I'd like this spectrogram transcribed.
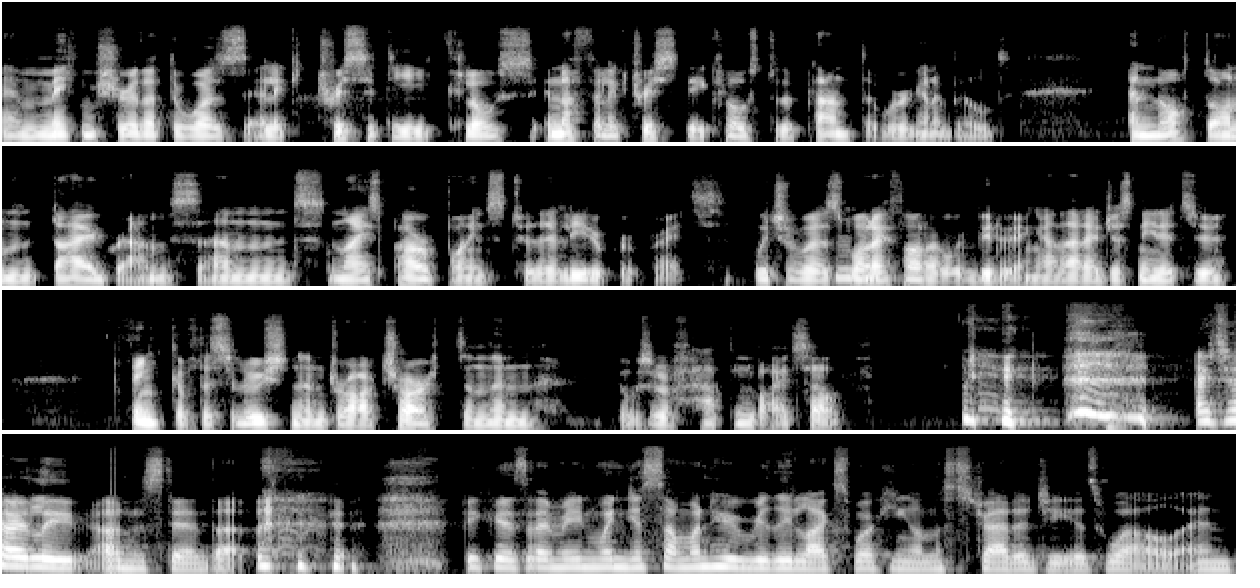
and making sure that there was electricity close enough electricity close to the plant that we are going to build and not on diagrams and nice powerpoints to the leader group right which was mm-hmm. what i thought i would be doing i thought i just needed to think of the solution and draw a chart and then it would sort of happen by itself I totally understand that. because I mean, when you're someone who really likes working on the strategy as well, and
